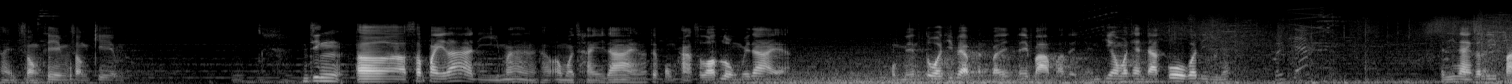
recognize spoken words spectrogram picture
อีกสองเทมสองเกม จริงๆเอ่อสไปร่าดีมากนะครับ เอามาใช้ได้นะแต่ผมหาสล็อตลงไม่ได้อะผมเน้นตัวที่แบบมันไปได้บัฟอะไรอย่างเงี้ยจริงๆเอามาแทนดาโก้ก็ดีนะอันนี้นายก็รีบไป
